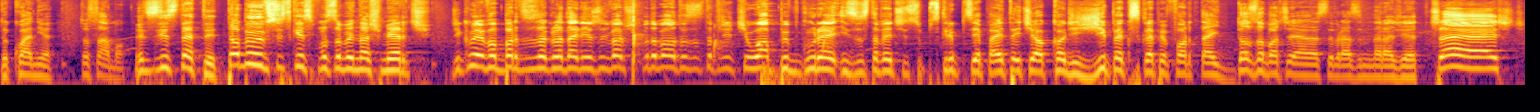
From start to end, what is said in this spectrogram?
dokładnie to samo. Więc niestety, to były wszystkie sposoby na śmierć. Dziękuję wam bardzo za oglądanie. Jeżeli wam się podobało, to zostawcie łapy w górę i zostawiacie subskrypcję. Pamiętajcie o kodzie ZIPEK w sklepie Fortnite. Do zobaczenia następnym razem. Na razie, cześć!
